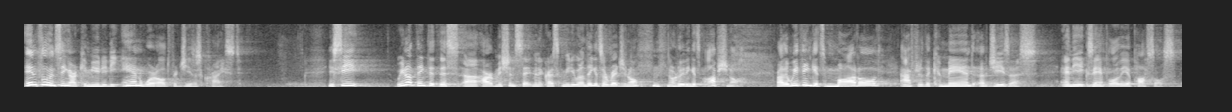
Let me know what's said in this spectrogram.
influencing our community and world for Jesus Christ. You see, we don't think that this, uh, our mission statement at Christ Community, we don't think it's original, nor do we think it's optional. Rather, we think it's modeled after the command of Jesus and the example of the apostles.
